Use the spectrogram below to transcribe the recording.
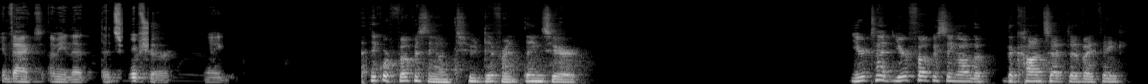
In fact, I mean that that scripture, like I think we're focusing on two different things here. You're te- you're focusing on the the concept of I think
